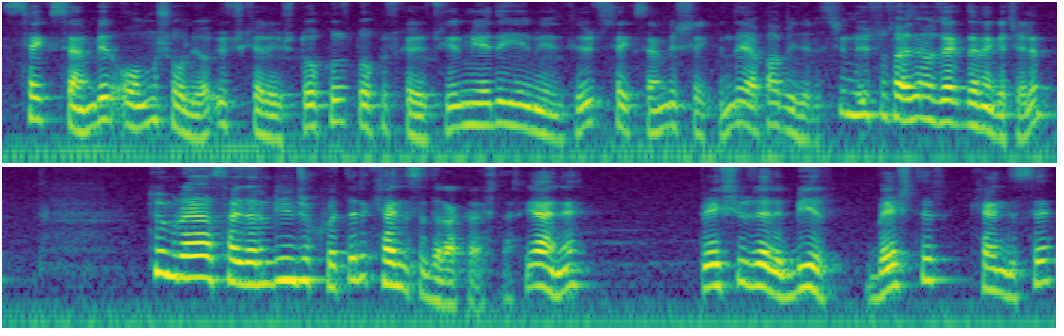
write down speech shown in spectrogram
81 olmuş oluyor. 3 kere 3 9, 9 kere 3 27, 27 kere 3 81 şeklinde yapabiliriz. Şimdi üstü sayıların özelliklerine geçelim. Tüm reel sayıların birinci kuvvetleri kendisidir arkadaşlar. Yani 5 üzeri 1 5'tir. Kendisi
